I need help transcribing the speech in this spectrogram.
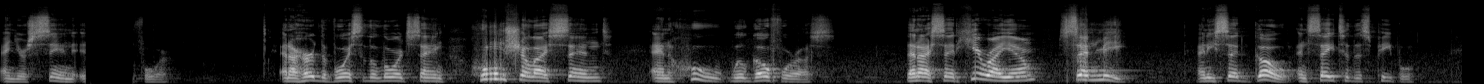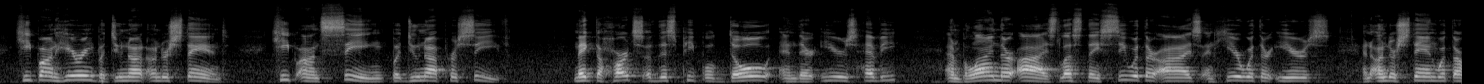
and your sin is for. And I heard the voice of the Lord saying, Whom shall I send, and who will go for us? Then I said, Here I am, send me. And he said, Go and say to this people, Keep on hearing, but do not understand. Keep on seeing, but do not perceive. Make the hearts of this people dull and their ears heavy, and blind their eyes, lest they see with their eyes and hear with their ears and understand with their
